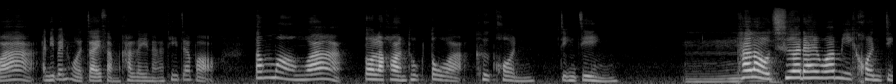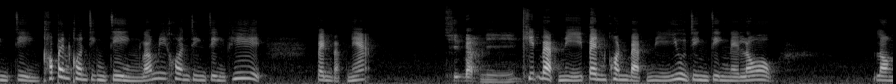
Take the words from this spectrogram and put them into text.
ว่า อันนี้เป็นหัวใจสำคัญเลยนะที่จะบอก ต้องมองว่าตัวละครทุกตัวคือคน จริงอืมๆถ้าเราเชื่อได้ว่ามีคนจริง ๆ เขาเป็นคนจริง ๆ แล้วมีคนจริง ๆ ที่เป็นแบบเนี้ย คิดแบบนี้ คิดแบบนี้เป็นคนแบบนี้อยู่จริง ๆ ในโลก ลอง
